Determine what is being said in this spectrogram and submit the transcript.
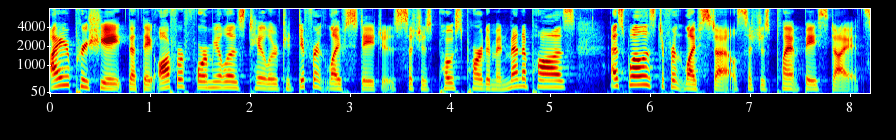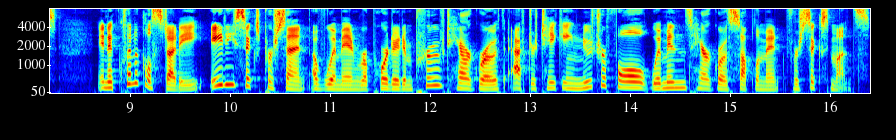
I appreciate that they offer formulas tailored to different life stages, such as postpartum and menopause, as well as different lifestyles, such as plant based diets. In a clinical study, 86% of women reported improved hair growth after taking Nutrafol Women's Hair Growth Supplement for six months.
